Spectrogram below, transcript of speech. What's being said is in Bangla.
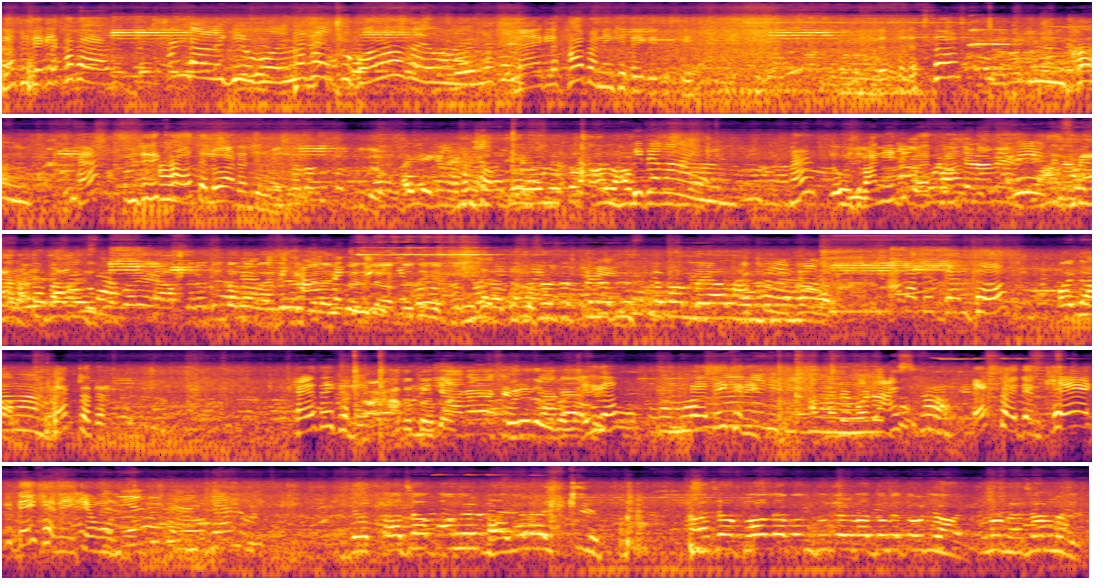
নাফিস এগুলো খাবা? ঠান্ডা হলে কি হব এগুলো খাই একটু গলা হবে না এগুলো খাবা নি খেতে গেছি দেখো দেখছ? হ্যাঁ? তুমি যদি খাও তাহলে অর্ডার বানাইনি হ্যাঁ? ওই যে বানিয়ে দেবো এখন। আমাদের দেন তো। একটা দেন। হ্যাঁ দেখে একটাই দেন খেয়ে দেখে কেমন। তাজা ফলের ভাইরাল আইসক্রিম তাজা ফল এবং দুধের মাধ্যমে তৈরি হয় কোনো ভেজাল নাই।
